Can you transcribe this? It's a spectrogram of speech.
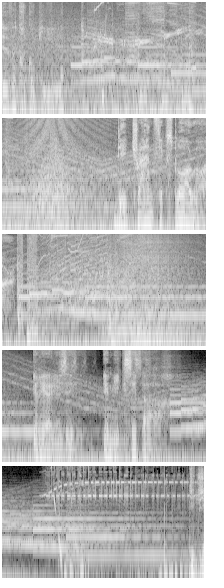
de votre compile. The Trance Explorer. Réalisé et mixé par DJ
